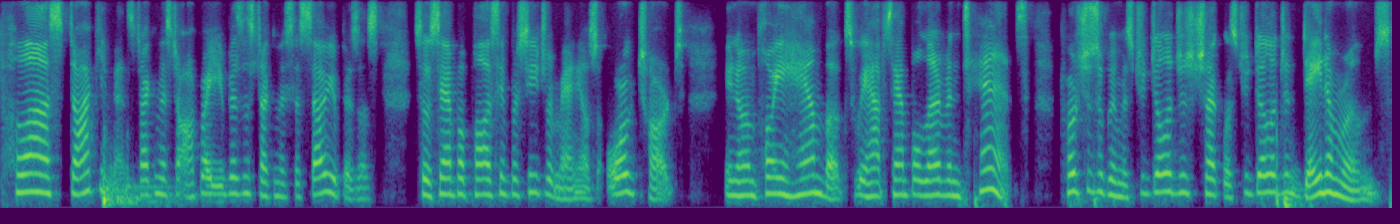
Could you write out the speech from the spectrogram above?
plus documents, documents to operate your business, documents to sell your business. So sample policy and procedure manuals, org charts, you know, employee handbooks. We have sample letter of intents, purchase agreements, due diligence checklists, due diligence data rooms.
